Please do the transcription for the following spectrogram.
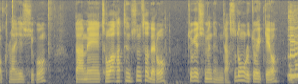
어플라이 해주시고 그 다음에 저와 같은 순서대로 쪼개주시면 됩니다. 수동으로 쪼갤게요.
